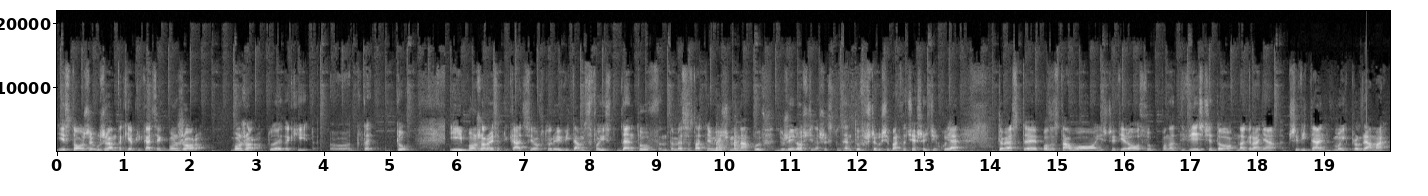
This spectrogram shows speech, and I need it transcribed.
jest to, że używam takiej aplikacji jak Bonjoro. Bonjoro, tutaj taki, tutaj, tu. I Bonjoro jest aplikacją, w której witam swoich studentów, natomiast ostatnio mieliśmy napływ dużej ilości naszych studentów, z czego się bardzo cieszę i dziękuję. Natomiast e, pozostało jeszcze wiele osób, ponad 200 do nagrania przywitań w moich programach,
